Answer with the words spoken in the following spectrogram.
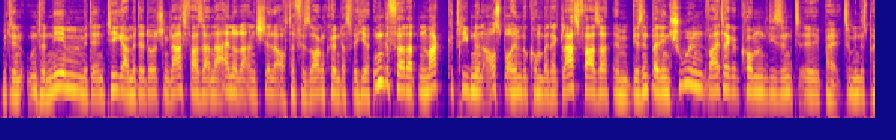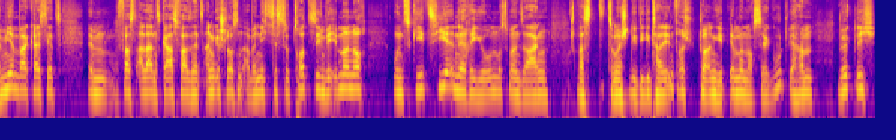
mit den Unternehmen, mit der Integra, mit der deutschen Glasfaser an der einen oder anderen Stelle auch dafür sorgen können, dass wir hier ungeförderten, marktgetriebenen Ausbau hinbekommen bei der Glasfaser. Ähm, wir sind bei den Schulen weitergekommen. Die sind äh, bei, zumindest bei mir im Wahlkreis jetzt ähm, fast alle ans Glasfasernetz angeschlossen. Aber nichtsdestotrotz sehen wir immer noch, uns geht es hier in der Region, muss man sagen, was zum Beispiel die digitale Infrastruktur angeht, immer noch sehr gut. Wir haben wirklich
